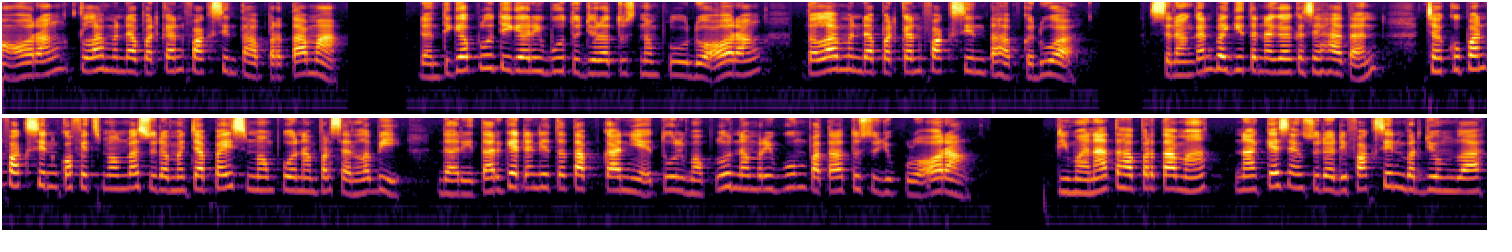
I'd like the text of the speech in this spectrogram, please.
orang telah mendapatkan vaksin tahap pertama dan 33.762 orang telah mendapatkan vaksin tahap kedua. Sedangkan bagi tenaga kesehatan, cakupan vaksin COVID-19 sudah mencapai 96% lebih dari target yang ditetapkan yaitu 56.470 orang. Di mana tahap pertama, nakes yang sudah divaksin berjumlah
